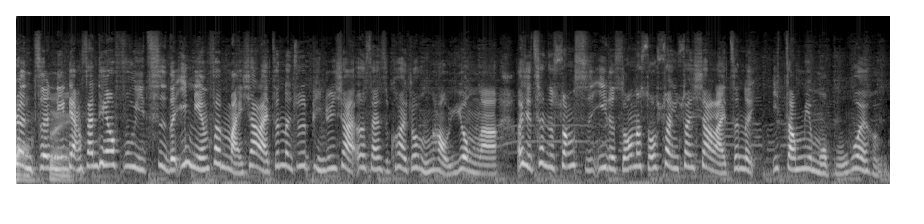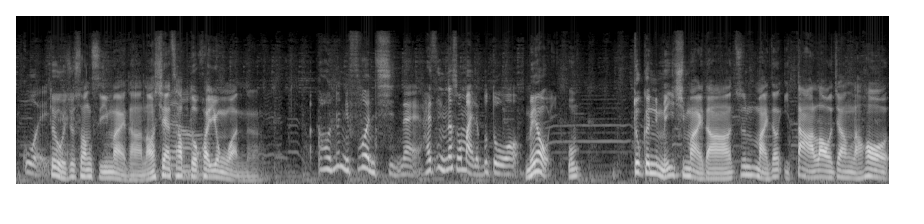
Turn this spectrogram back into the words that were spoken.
认真，哦、你两三天要敷一次的，一年份买下来，真的就是平均下来二三十块就很好用啦。而且趁着双十一的时候，那时候算一算下来，真的，一张面膜不会很贵。对，我就双十一买它，然后现在差不多快用完了。啊、哦，那你敷很勤哎，还是你那时候买的不多？没有我。都跟你们一起买的啊，就是买这样一大摞这样，然后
